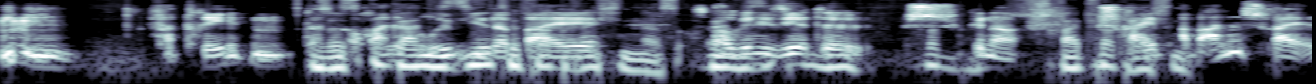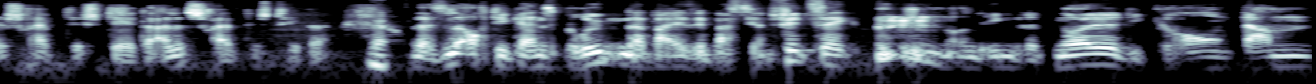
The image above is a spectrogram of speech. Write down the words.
vertreten. Also das organisierte dabei. Verbrechen. Das organisierte, sch, genau, Schreib, Schreibverbrechen. aber alles Schrei Schreibtischtäter, alles Schreibtischtäter. Ja. Und da sind auch die ganz berühmten dabei, Sebastian Fitzek und Ingrid Noll, die Grand Dame.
